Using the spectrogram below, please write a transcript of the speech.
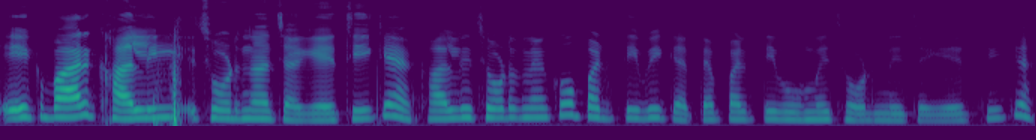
एक बार खाली छोड़ना चाहिए, ठीक है? खाली छोड़ने को परती भी कहते हैं परती भूमि छोड़नी चाहिए, ठीक है?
